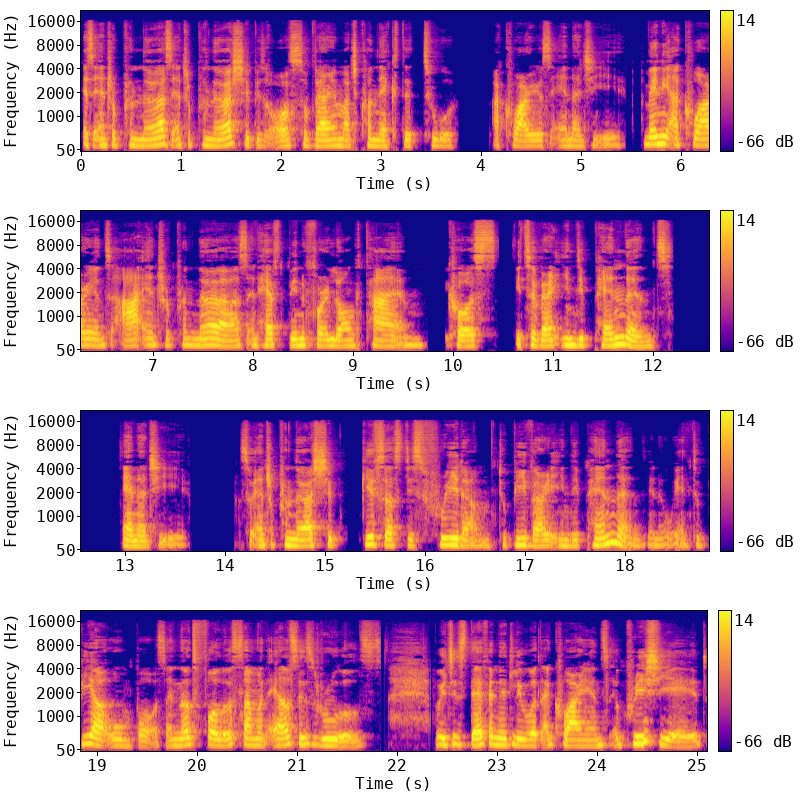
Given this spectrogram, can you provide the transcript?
as entrepreneurs. Entrepreneurship is also very much connected to Aquarius energy. Many Aquarians are entrepreneurs and have been for a long time because it's a very independent energy. So entrepreneurship gives us this freedom to be very independent in a way and to be our own boss and not follow someone else's rules, which is definitely what Aquarians appreciate.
